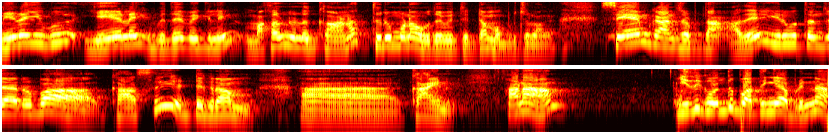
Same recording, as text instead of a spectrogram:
நினைவு ஏழை விதவைகளின் மகள்களுக்கான திருமண உதவி திட்டம் அப்படின்னு சொல்லுவாங்க. சேம் கான்செப்ட் தான். அதே இருபத்தஞ்சாயிரம் ரூபாய் காசு எட்டு கிராம் காயின் ஆனால் இதுக்கு வந்து பார்த்தீங்க அப்படின்னா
